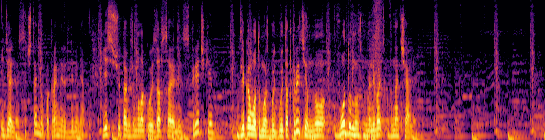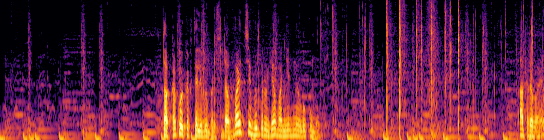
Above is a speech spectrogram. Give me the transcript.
Идеальное сочетание, ну, по крайней мере, для меня. Есть еще также молоко из овса или из гречки. Для кого-то, может быть, будет открытием, но воду нужно наливать в начале. Так, какой коктейль выбрать? Давайте выберу я ванильную лукуму. Отрываем.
